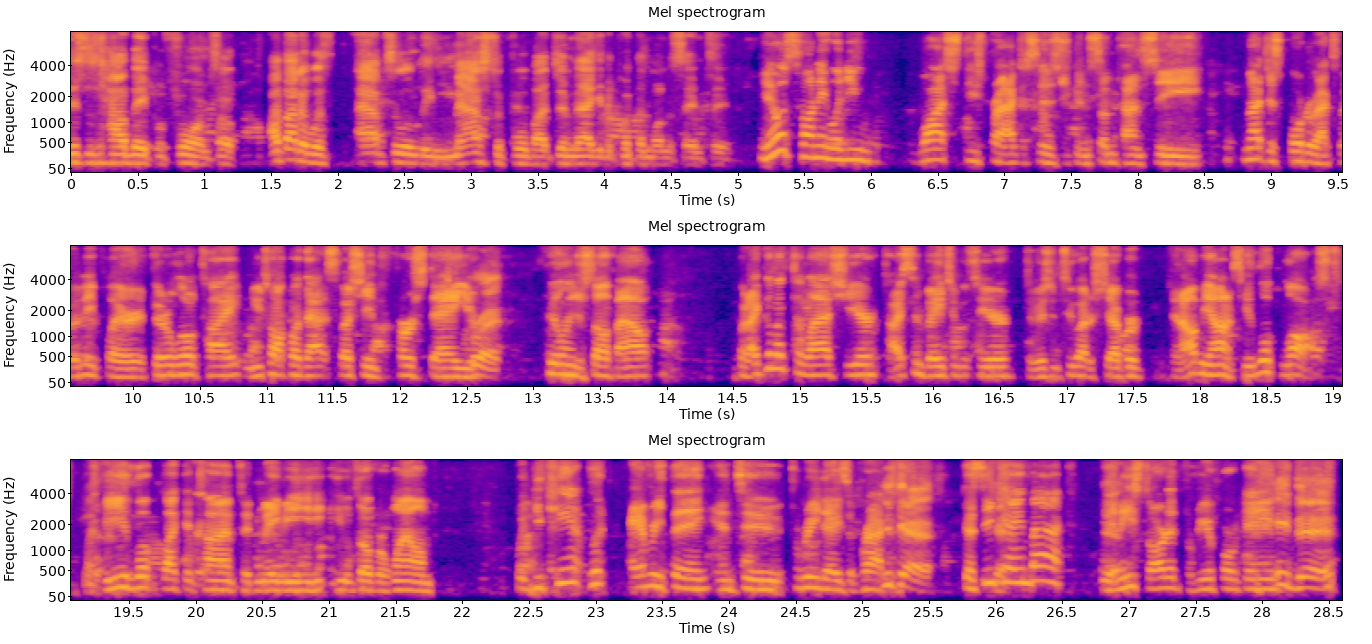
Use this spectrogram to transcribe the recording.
This is how they perform. So I thought it was absolutely masterful by Jim Nagy to put them on the same team. You know, it's funny when you watch these practices, you can sometimes see not just quarterbacks, but any player, if they're a little tight, and you talk about that, especially in the first day, you're Correct. feeling yourself out. But I go back to last year, Tyson Bagent was here, Division two out of Shepherd, and I'll be honest, he looked lost. Like he looked like at times that maybe he- was overwhelmed. But you can't put everything into three days of practice because he came back Yeah. and he started three or four games He did.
